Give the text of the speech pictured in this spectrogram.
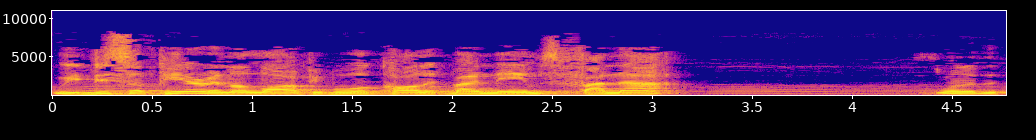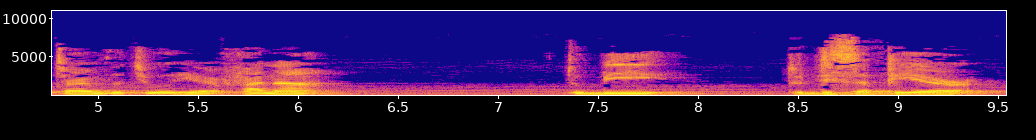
We disappear in Allah. People will call it by names, fana. It's one of the terms that you will hear, fana. To be, to disappear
